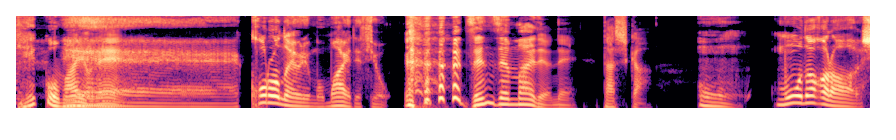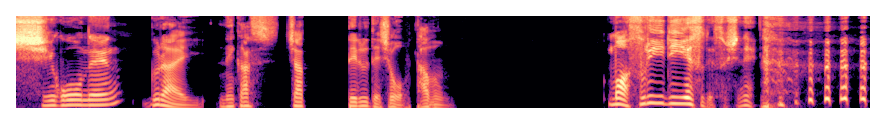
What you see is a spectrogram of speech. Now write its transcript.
結構前よね。えー、コロナよりも前ですよ。全然前だよね。確か。うん。もうだから、4、5年ぐらい寝かしちゃってるでしょう、多分。まあ 3DS ですしね。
